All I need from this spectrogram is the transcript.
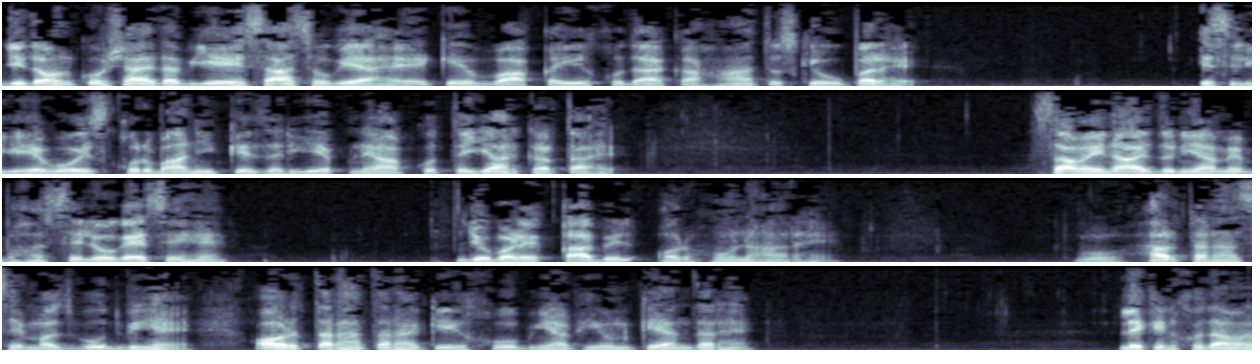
جدون کو شاید اب یہ احساس ہو گیا ہے کہ واقعی خدا کا ہاتھ اس کے اوپر ہے۔ اس لیے وہ اس قربانی کے ذریعے اپنے آپ کو تیار کرتا ہے۔ سامعین، آج دنیا میں بہت سے لوگ ایسے ہیں جو بڑے قابل اور ہونہار ہیں۔ وہ ہر طرح سے مضبوط بھی ہیں اور طرح طرح کی خوبیاں بھی ان کے اندر ہیں۔ لیکن خدا و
